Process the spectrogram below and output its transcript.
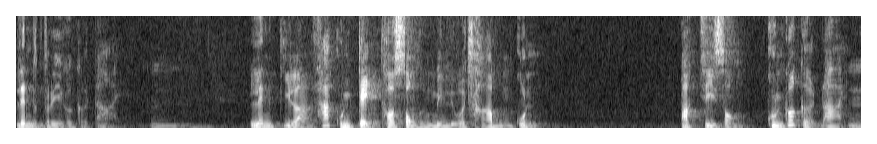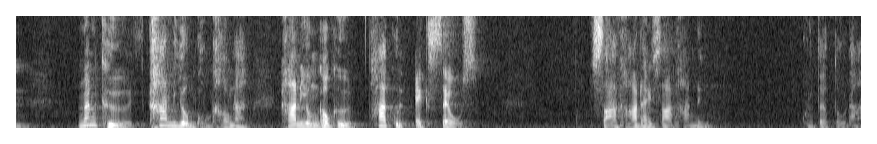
เล่นดนตรีก็เกิดได้เล่นกีฬา ถ้าคุณเก่งเท่าซงฮึงมิน หรือว่าชาบุมกุลปักจีซอง คุณก็เกิดได้ นั่นคือค่านิยมของเขานะ ค่านิยมของเขาคือ ถ้าคุณ excel สาขาใดสาขาหนึ่ง คุณเติบโตได้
